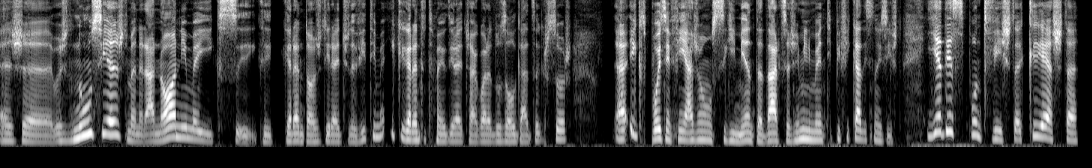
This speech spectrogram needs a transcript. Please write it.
as, uh, as, denúncias de maneira anónima e que, se, que garanta os direitos da vítima e que garanta também o direito já agora dos alegados agressores Uh, e que depois, enfim, haja um seguimento a dar que seja minimamente tipificado, isso não existe. E é desse ponto de vista que esta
